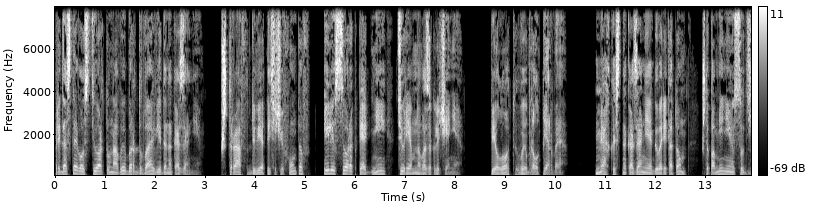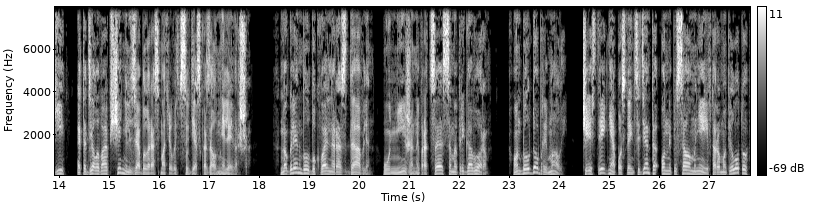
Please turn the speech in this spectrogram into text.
предоставил Стюарту на выбор два вида наказания. Штраф 2000 фунтов или 45 дней тюремного заключения. Пилот выбрал первое. Мягкость наказания говорит о том, что, по мнению судьи, это дело вообще нельзя было рассматривать в суде, сказал мне Леверша. Но Глен был буквально раздавлен, унижен и процессом, и приговором. Он был добрый малый. Через три дня после инцидента он написал мне и второму пилоту,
